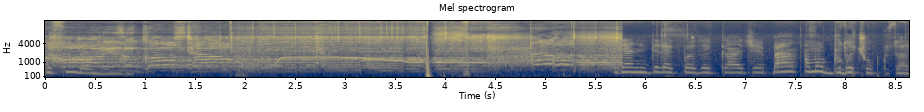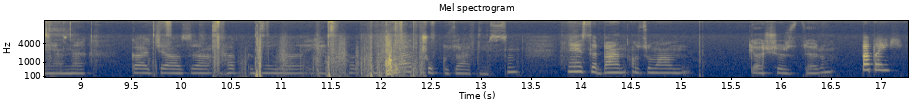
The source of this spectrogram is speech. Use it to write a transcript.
Sesini beğenmiyorum. Yani direkt böyle Gace ben ama bu da çok güzel yani. Gace Azra hakkında yani hakkında çok güzel yapmışsın. Neyse ben o zaman görüşürüz diyorum. Bye bye.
